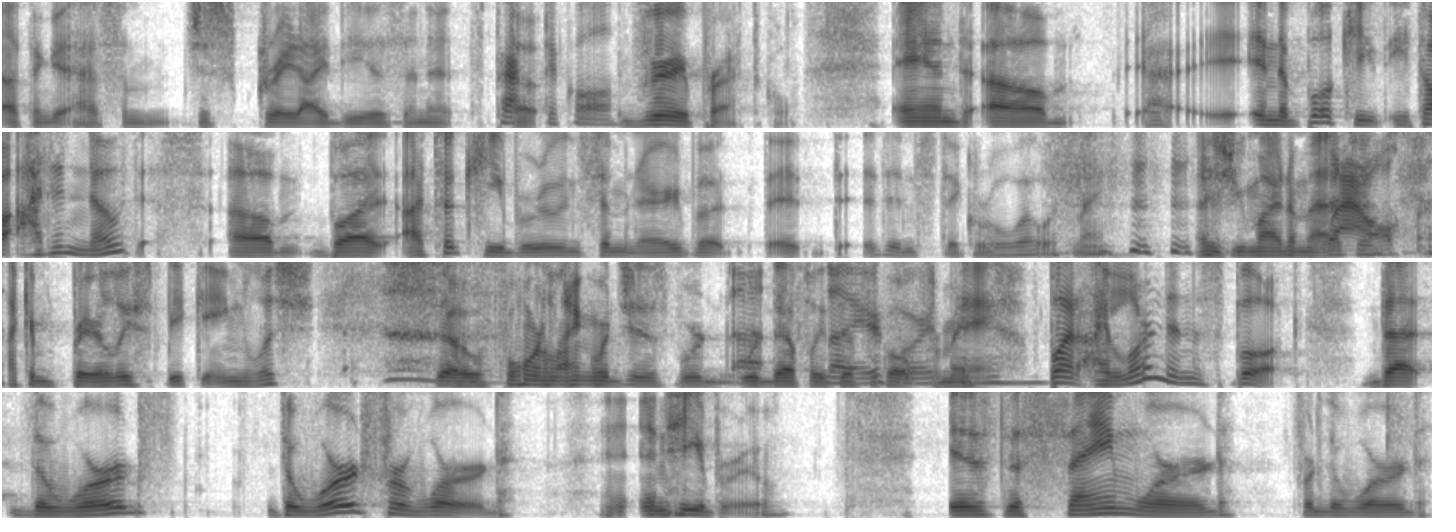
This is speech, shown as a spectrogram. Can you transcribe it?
I think it has some just great ideas in it. It's practical. very practical. And um, uh, in the book, he he thought I didn't know this, um, but I took Hebrew in seminary, but it it didn't stick real well with me, as you might imagine. Wow. I can barely speak English, so foreign languages were were definitely difficult for me. But I learned in this book that the word, the word for word in Hebrew is the same word for the word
